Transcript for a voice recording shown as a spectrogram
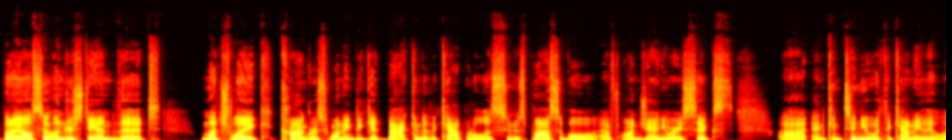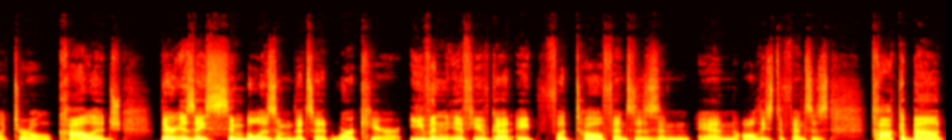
but I also understand that much like Congress wanting to get back into the Capitol as soon as possible after, on January 6th uh, and continue with the county of the Electoral College, there is a symbolism that's at work here, even if you've got eight foot tall fences and, and all these defenses. Talk about,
